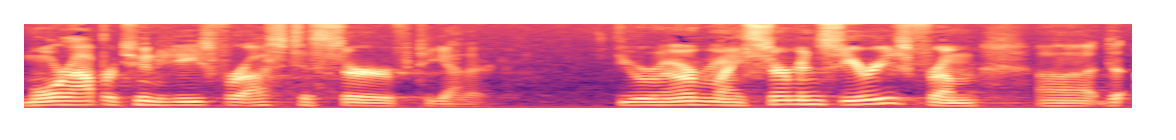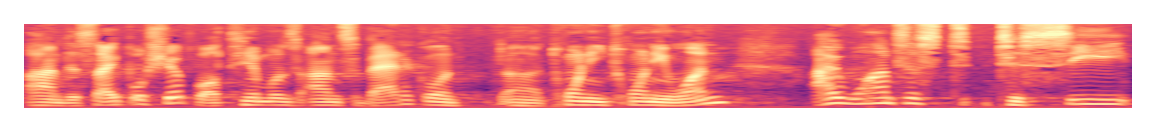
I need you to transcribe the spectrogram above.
more opportunities for us to serve together. If you remember my sermon series from uh, on discipleship while Tim was on sabbatical in uh, 2021, I want us to, to see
